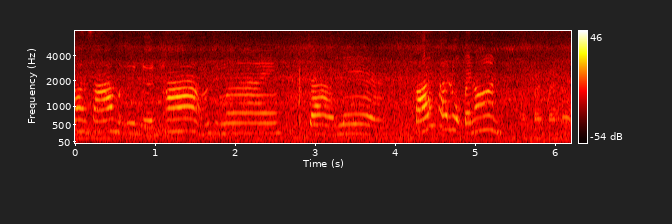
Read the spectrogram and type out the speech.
นอนซ้ำออื่นเดินทางมันสิเมื่อยจ้าแม่ไปพาลูกไปนอน ไปไปเอา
